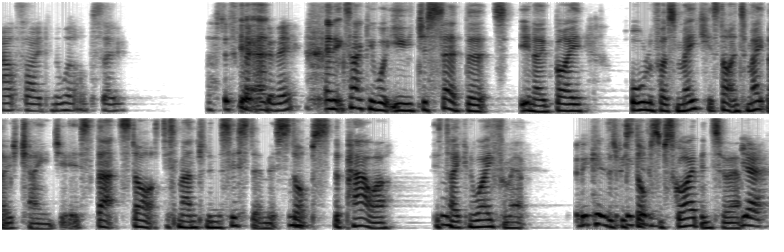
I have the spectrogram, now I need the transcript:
outside in the world. So that's just clicked Yeah. for me. And exactly what you just said that, you know, by all of us making starting to make those changes, that starts dismantling the system. It stops the power is Mm. taken away from it Because because we stop subscribing to it. Yeah,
